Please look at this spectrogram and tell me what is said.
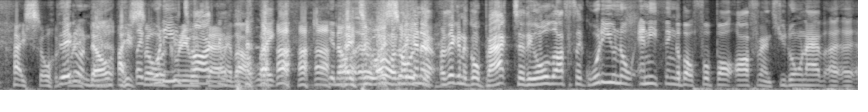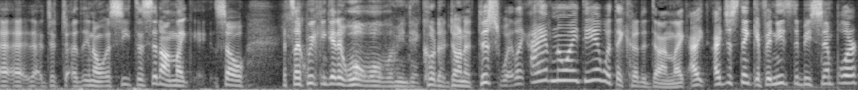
I so they don't know. I like, so what are you talking about? Like, you know, do. oh, are, so they gonna, are they going to go back to the old offense? Like, what do you know anything about football offense? You don't have a, a, a, a, you know a seat to sit on. Like, so it's like we can get it. Whoa, whoa. I mean, they could have done it this way. Like, I have no idea what they could have done. Like, I, I just think if it needs to be simpler,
